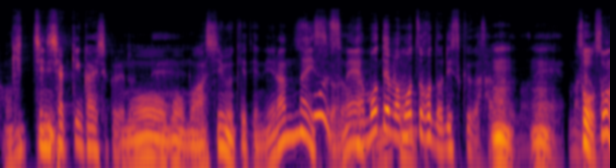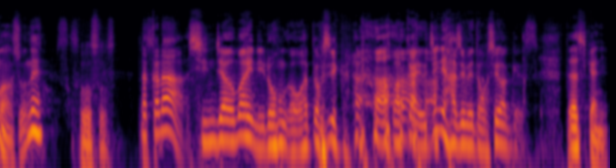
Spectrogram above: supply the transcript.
きっちり借金返してくれるんで。もう、もう、もう足向けて寝らんないですよね。そうです持てば持つほどリスクが下がるので。まあそう、そうなんですよね。そうそうそう。だから、死んじゃう前にローンが終わってほしいから、若いうちに始めてほしいわけです。確かに。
